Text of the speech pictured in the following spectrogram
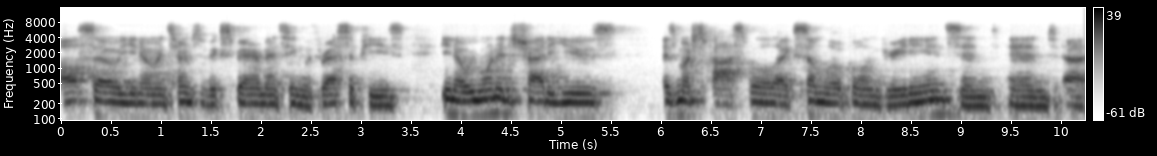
also, you know, in terms of experimenting with recipes, you know, we wanted to try to use as much as possible like some local ingredients and and uh,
